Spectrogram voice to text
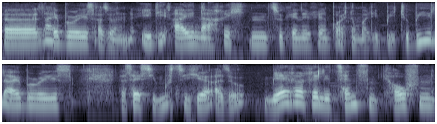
äh, also EDI-Nachrichten zu generieren, brauche ich nochmal die B2B-Libraries. Das heißt, ich musste hier also mehrere Lizenzen kaufen,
